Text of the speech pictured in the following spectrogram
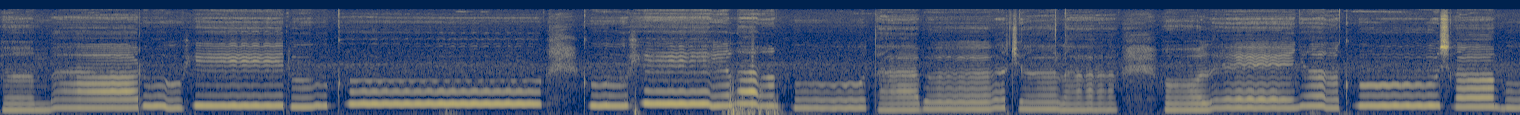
Pembaru bercelah Olehnya ku sembuh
